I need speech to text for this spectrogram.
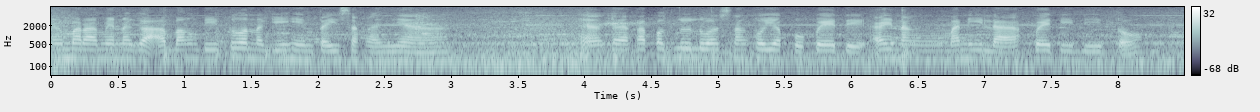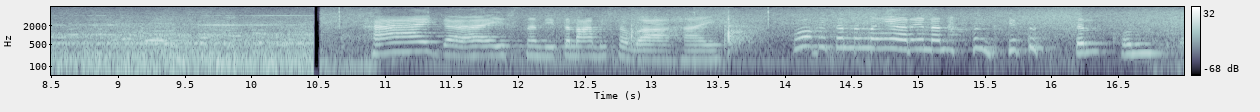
Yan, marami nag-aabang dito, naghihintay sa kanya. Yan, kaya kapag luluwas ng kuya po, pwede, ay ng Manila, pwede dito. Hi guys! Nandito na kami sa bahay. Bakit ano nangyari na naman dito sa cellphone ko?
